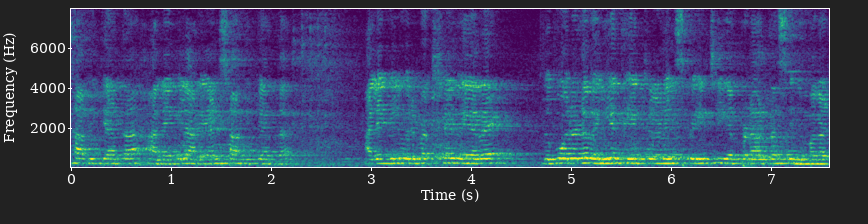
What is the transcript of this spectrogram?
സാധിക്കാത്ത അല്ലെങ്കിൽ അറിയാൻ സാധിക്കാത്ത അല്ലെങ്കിൽ ഒരുപക്ഷെ വേറെ ഇതുപോലുള്ള വലിയ തിയേറ്ററുകളിൽ സ്ക്രീൻ ചെയ്യപ്പെടാത്ത സിനിമകൾ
